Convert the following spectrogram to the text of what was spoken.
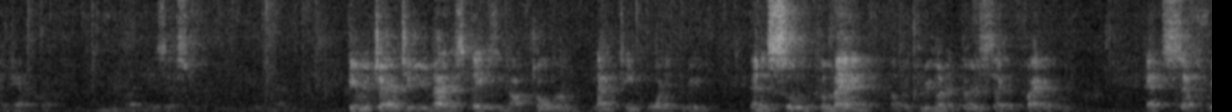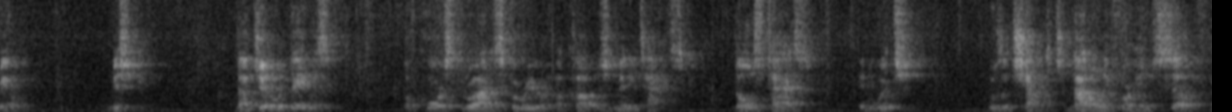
an aircraft on his escort. He returned to the United States in October 1943 and assumed command of the 332nd Fighter Group at Seferill, Michigan. Now, General Davis, of course, throughout his career, accomplished many tasks. Those tasks in which was a challenge, not only for himself,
